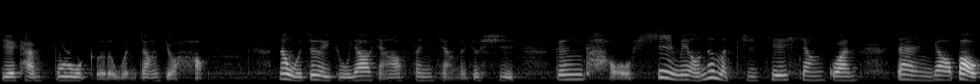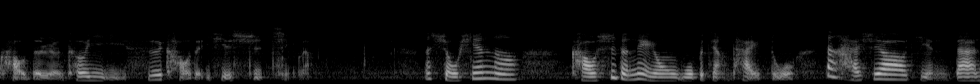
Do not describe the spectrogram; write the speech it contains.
接看布洛格的文章就好。那我这里主要想要分享的就是跟考试没有那么直接相关，但要报考的人可以思考的一些事情了。那首先呢，考试的内容我不讲太多，但还是要简单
